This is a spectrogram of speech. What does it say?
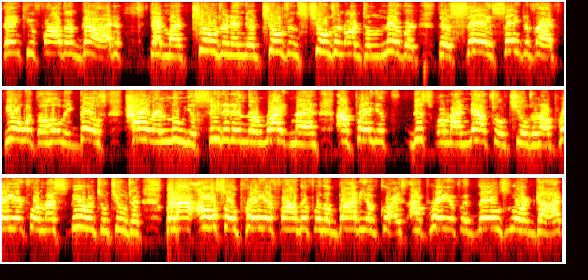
thank you, Father God, that my children and their children's children are delivered. They're saved, sanctified, filled with the Holy Ghost. Hallelujah. Seated in their right mind. I pray that this for my natural children. I pray it for my spiritual children. But I also pray it, Father, for the body of Christ. I pray it for those, Lord God,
